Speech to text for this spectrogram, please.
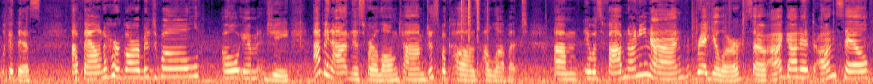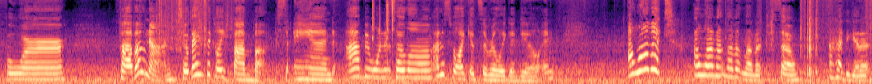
Look at this. I found her garbage bowl. OMG. I've been eyeing this for a long time just because I love it. Um, it was $5.99 regular, so I got it on sale for $5.09. So basically five bucks. And I've been wanting it so long, I just feel like it's a really good deal. And I love it. I love it, love it, love it. So I had to get it.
